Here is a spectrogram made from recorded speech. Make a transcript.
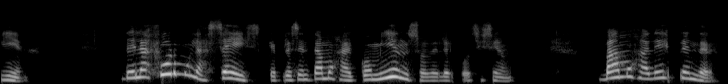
Bien, de la fórmula 6 que presentamos al comienzo de la exposición, vamos a desprender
